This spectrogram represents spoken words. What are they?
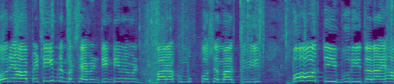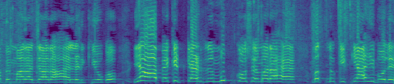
और यहाँ पे टीम नंबर 17 टीम नंबर 12 को मुक्को से मारती हुई बहुत ही बुरी तरह यहाँ पे मारा जा रहा है लड़कियों को। यहाँ पे किटकैट ने मुक्को से मारा है। मतलब की क्या ही बोले,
